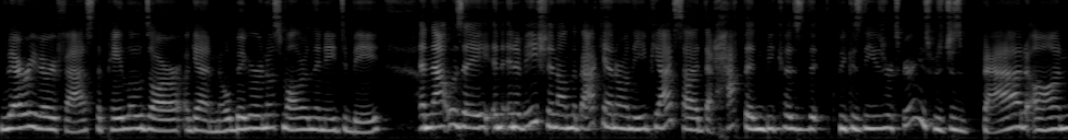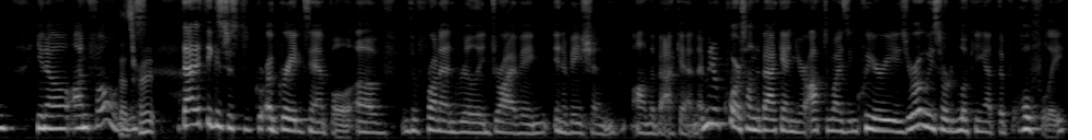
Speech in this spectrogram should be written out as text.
very, very fast. The payloads are, again, no bigger, no smaller than they need to be. And that was a an innovation on the back end or on the API side that happened because the because the user experience was just bad on, you know, on phones. That's right. That I think is just a great example of the front end really driving innovation on the back end. I mean, of course, on the back end, you're optimizing queries. You're always sort of looking at the, hopefully,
